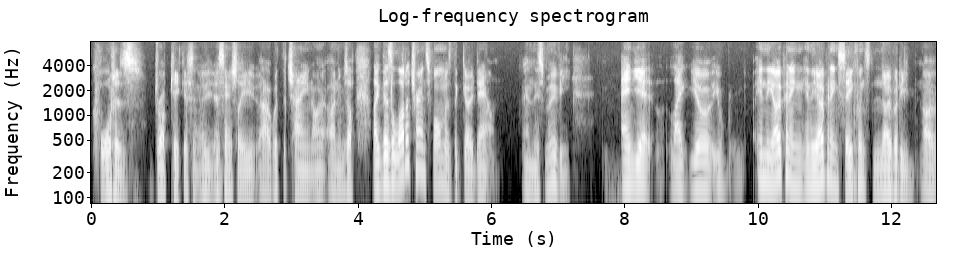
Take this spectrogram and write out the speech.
quarters dropkick essentially uh, with the chain on on himself. Like, there's a lot of Transformers that go down in this movie, and yet, like you're, you're in the opening in the opening sequence, nobody, uh,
